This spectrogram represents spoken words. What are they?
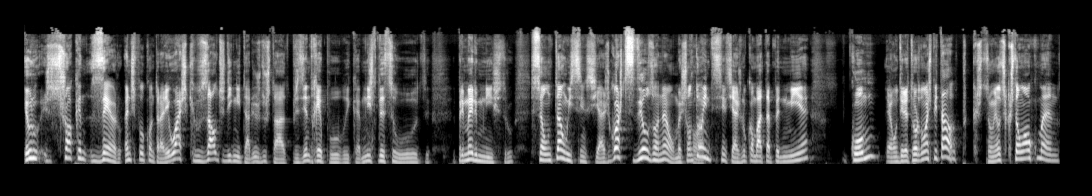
eu choca-me zero. Antes, pelo contrário, eu acho que os altos dignitários do Estado, Presidente da República, Ministro da Saúde, Primeiro-Ministro, são tão essenciais, goste-se deles ou não, mas são tão essenciais no combate à pandemia como é um diretor de um hospital, porque são eles que estão ao comando.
